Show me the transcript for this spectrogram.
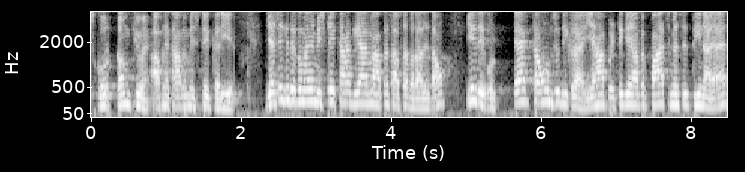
स्कोर कम क्यों है। आपने कहा मिस्टेक करी है। जैसे कि देखो, मैंने मिस्टेक कहा किया है, मैं आपको साफ़ साफ़ बता देता हूँ। ये देखो टैग काउंट जो दिख रहा है यहाँ पे, ठीक है? यहाँ पे पाँच में से तीन आया है।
